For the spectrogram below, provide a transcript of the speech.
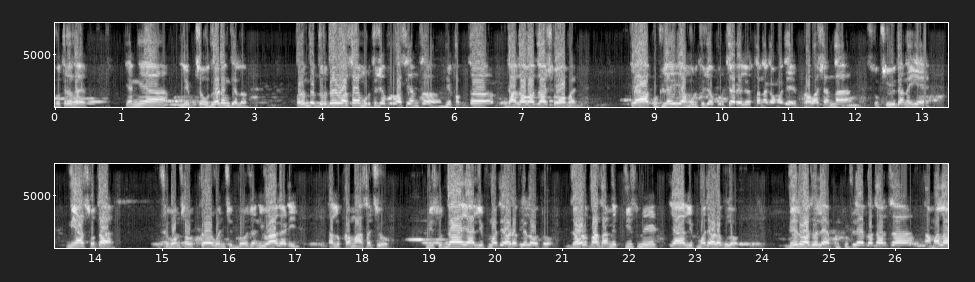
धोत्रे साहेब यांनी या लिफ्टचं उद्घाटन केलं. परंतु दुर्दैव असं आहे मूर्तिजापूर वासियांचं हे फक्त गाजावाजा शोअप आहे. या कुठल्याही या मूर्तिजापूरच्या रेल्वे स्थानकामध्ये प्रवाशांना सुखसुविधा नाही आहे मी आज स्वतः शुभम साऊतकर वंचित बहुजन युवा आघाडी तालुका महासचिव. मी सुद्धा या लिफ्टमध्ये अडकलेलो होतो. जवळपास आम्ही तीस मिनिट या लिफ्टमध्ये अडकलो. बेल वाजवल्या पण कुठल्याही प्रकारचा आम्हाला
